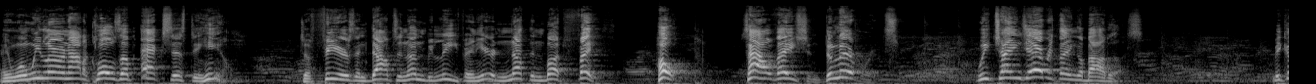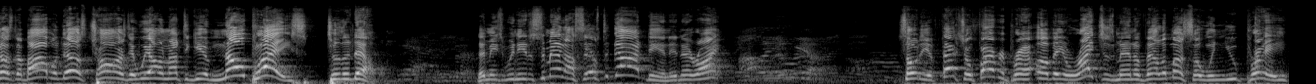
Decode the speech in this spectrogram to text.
And when we learn how to close up access to him, to fears and doubts and unbelief, and hear nothing but faith, hope, salvation, deliverance, we change everything about us. Because the Bible does charge that we ought not to give no place to the devil. That means we need to submit ourselves to God then, isn't that right? Hallelujah. So the effectual fervent prayer of a righteous man availeth much. So when you pray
